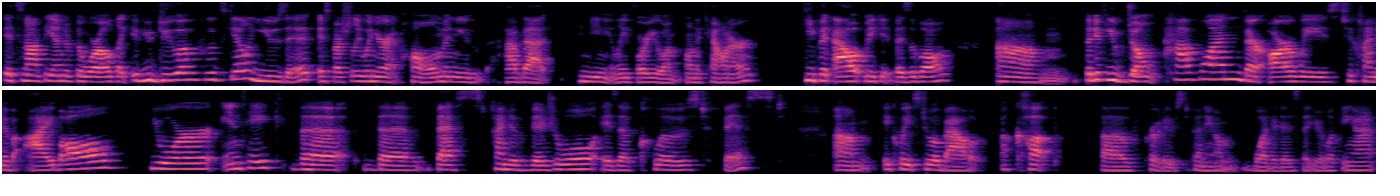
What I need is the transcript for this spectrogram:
it's not the end of the world. Like if you do have a food scale, use it, especially when you're at home and you have that conveniently for you on, on the counter. Keep it out, make it visible. Um, but if you don't have one, there are ways to kind of eyeball your intake the the best kind of visual is a closed fist um, equates to about a cup of produce depending on what it is that you're looking at.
